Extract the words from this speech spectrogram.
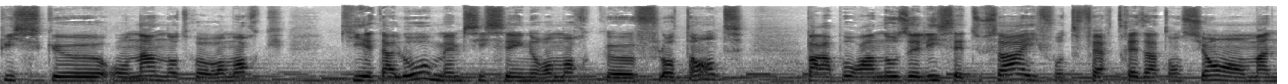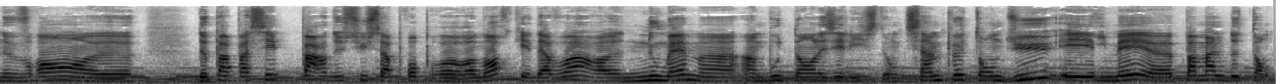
puisque on a notre remorque qui est à l'eau, même si c'est une remorque euh, flottante. Par rapport à nos hélices et tout ça, il faut faire très attention en manœuvrant, euh, de pas passer par-dessus sa propre remorque et d'avoir euh, nous-mêmes un, bout dans les hélices. Donc c'est un peu tendu et il met pas mal de temps.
